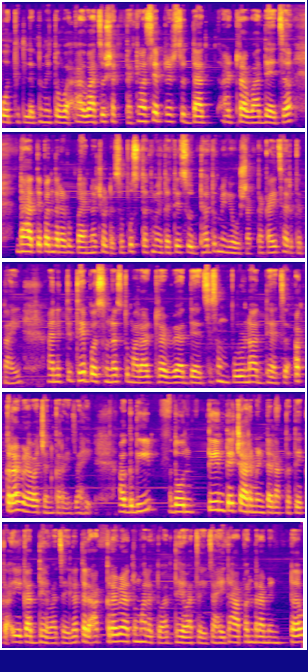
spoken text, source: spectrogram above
पोथीतलं तुम्ही तो वा वाचू शकता. किंवा सेपरेटसुद्धा अठरावा द्यायचं. दहा ते पंधरा रुपयांना छोटंसं पुस्तक मिळतं. ते सुद्धा तुम्ही घेऊ शकता. काहीच हरकत नाही. आणि तिथे बसूनच तुम्हाला अठराव्या अध्यायाचं संपूर्ण अध्यायाचं अकरा वेळा वाचन करायचं आहे. अगदी दोन तीन ते चार मिनटं लागतात एका एक अध्याय वाचायला. तर अकरा वेळा तुम्हाला तो अध्याय वाचायचा आहे. दहा पंधरा मिनटं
